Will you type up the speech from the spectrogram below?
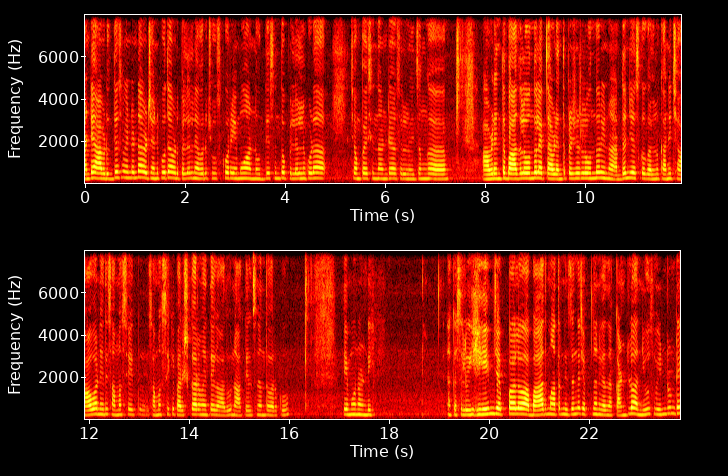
అంటే ఆవిడ ఉద్దేశం ఏంటంటే ఆవిడ చనిపోతే ఆవిడ పిల్లల్ని ఎవరు చూసుకోరేమో అన్న ఉద్దేశంతో పిల్లల్ని కూడా చంపేసిందంటే అసలు నిజంగా ఆవిడ ఎంత బాధలో ఉందో లేకపోతే ఆవిడ ఎంత ప్రెషర్లో ఉందో నేను అర్థం చేసుకోగలను. కానీ చావు అనేది సమస్య అయితే సమస్యకి పరిష్కారం అయితే కాదు నాకు తెలిసినంత వరకు. ఏమోనండి. నాకు అసలు ఏం చెప్పాలో ఆ బాధ మాత్రం నిజంగా చెప్తున్నాను కదా. నా కంట్లో ఆ న్యూస్ వింటుంటే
